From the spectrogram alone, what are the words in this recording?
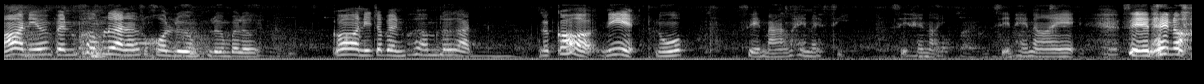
๋อ อันนี้มันเป็นเพิ่มเลือดนะทุกคนลืมลืมไปเลย ก็อันนี้จะเป็นเพิ่มเลือด แล้วก็นี่หนูเสียน้ำให้หน่อยสิเสียให้หน่อย เสียให้หน่อย เสียให้หน่อ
